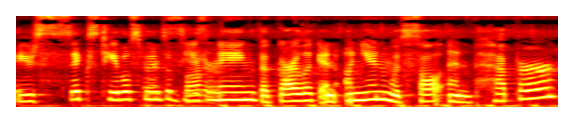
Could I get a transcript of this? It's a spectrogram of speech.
I use six tablespoons of seasoning butter. the garlic and onion with salt and pepper.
